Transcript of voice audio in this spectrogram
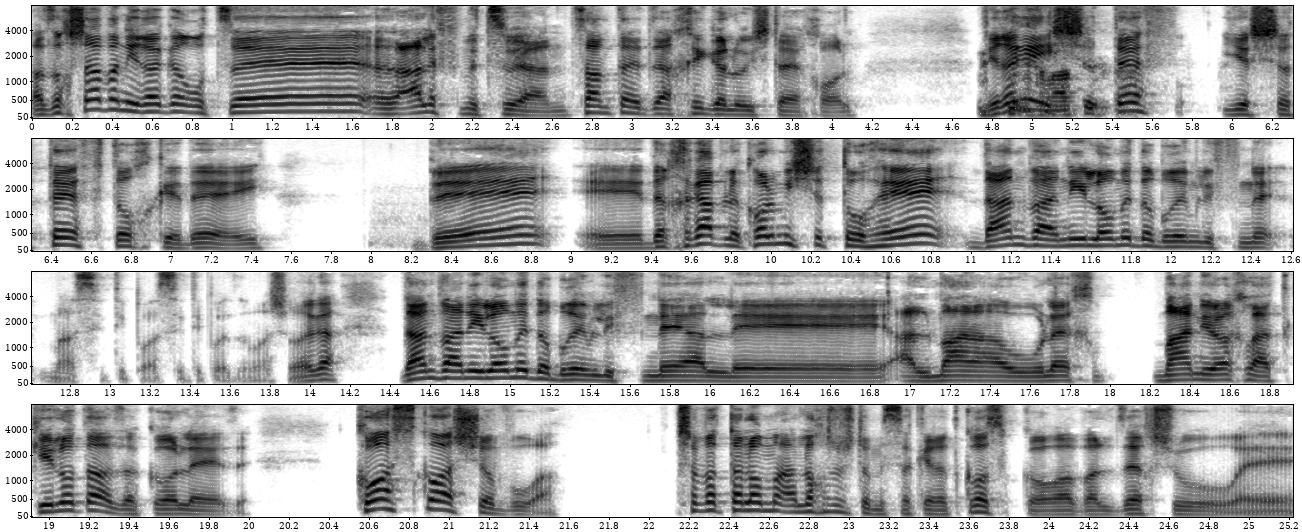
אז עכשיו אני רגע רוצה, א', מצוין, שמת את זה הכי גלוי שאתה יכול. אני רגע ישתף, ישתף תוך כדי, ב... אה, דרך אגב, לכל מי שתוהה, דן ואני לא מדברים לפני, מה עשיתי פה? עשיתי פה איזה משהו, רגע. דן ואני לא מדברים לפני על, אה, על מה הוא הולך, מה אני הולך להתקיל אותו, אז הכל זה. קוסקו השבוע. עכשיו אתה לא, אני לא חושב שאתה מסקר את קוסקו, אבל זה איכשהו... אה, אה,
